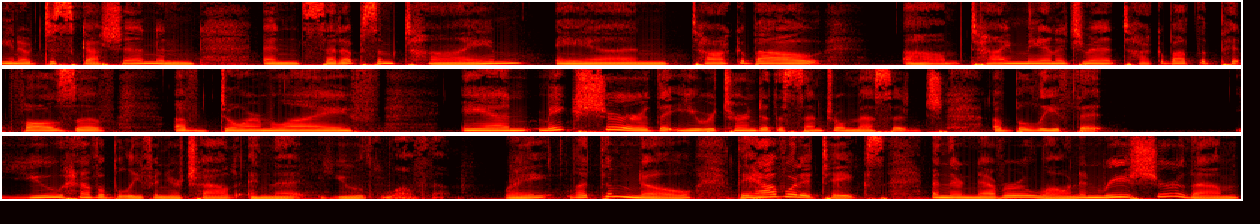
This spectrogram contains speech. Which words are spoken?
you know, discussion and and set up some time and talk about um, time management, talk about the pitfalls of of dorm life, and make sure that you return to the central message of belief that you have a belief in your child and that you love them. Right? Let them know they have what it takes and they're never alone and reassure them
